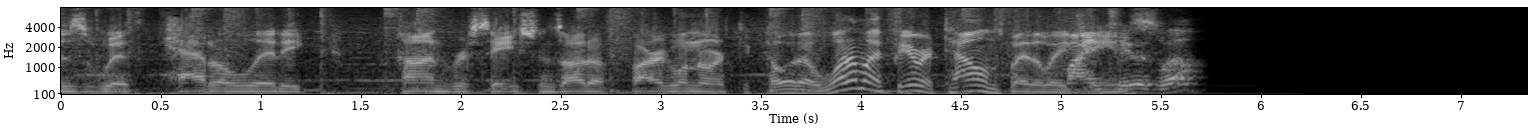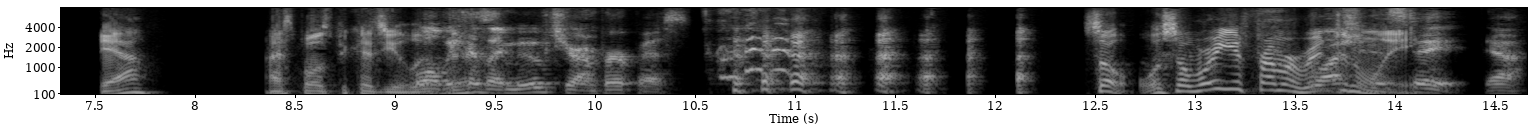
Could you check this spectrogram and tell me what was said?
Is with Catalytic Conversations out of Fargo, North Dakota. One of my favorite towns, by the way, Mine James. too as well. Yeah. I suppose because you live Well, because there. I moved here on purpose. so, so where are you from Washington originally? State, yeah.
